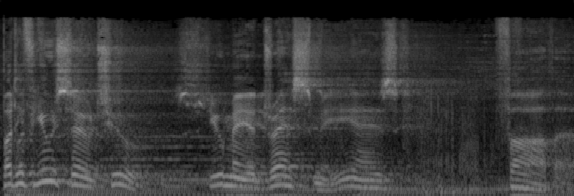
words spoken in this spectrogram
but if you so choose, you may address me as Father.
